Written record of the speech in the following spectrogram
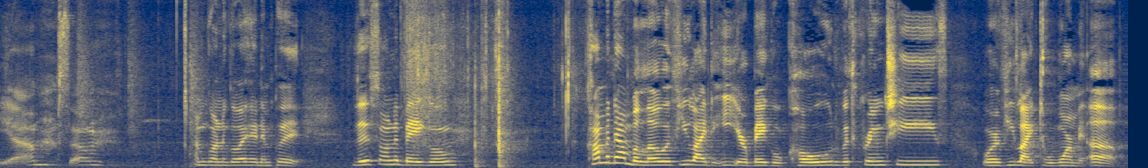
Yeah, so I'm gonna go ahead and put this on the bagel. Comment down below if you like to eat your bagel cold with cream cheese or if you like to warm it up.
